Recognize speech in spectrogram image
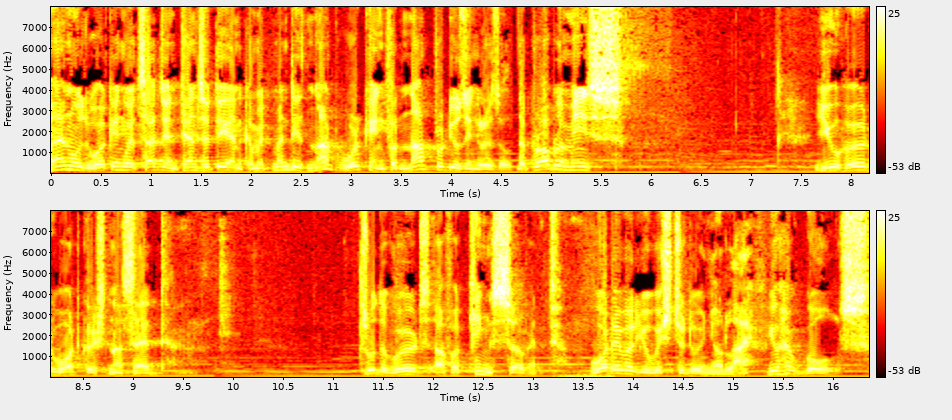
man who's working with such intensity and commitment is not working for not producing result. The problem is, you heard what Krishna said through the words of a king's servant. Whatever you wish to do in your life, you have goals.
